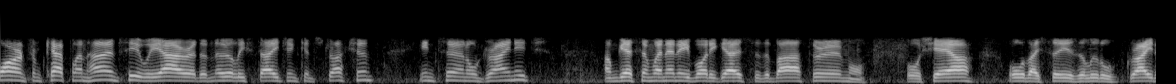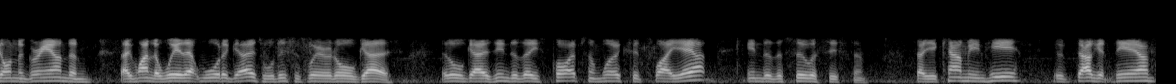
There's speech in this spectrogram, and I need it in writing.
Warren from Kaplan Homes. Here we are at an early stage in construction, internal drainage. I'm guessing when anybody goes to the bathroom or, or shower, all they see is a little grate on the ground and they wonder where that water goes. Well, this is where it all goes. It all goes into these pipes and works its way out into the sewer system. So you come in here, we've dug it down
